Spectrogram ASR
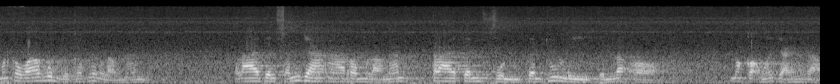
มันก็ว้าวุ่นอยู่กับเรื่องเหล่านั้น กลายเป็นสัญญาอารมณ์เหล่านั้น กลายเป็นฝุ่นเป็นทุลีเป็นละอองมาเกาะหัวใจของเรา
